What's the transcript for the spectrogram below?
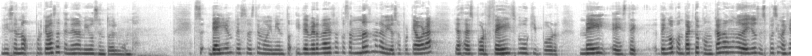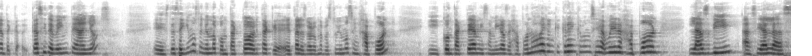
Y dice, no, porque vas a tener amigos en todo el mundo de ahí empezó este movimiento y de verdad es la cosa más maravillosa porque ahora, ya sabes, por Facebook y por mail, este, tengo contacto con cada uno de ellos. Después, imagínate, casi de 20 años, este, seguimos teniendo contacto. Ahorita que ahorita les voy a contar, pues estuvimos en Japón y contacté a mis amigas de Japón. Oigan, ¿qué creen que vamos a ir a, voy a, ir a Japón? Las vi hacia las,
